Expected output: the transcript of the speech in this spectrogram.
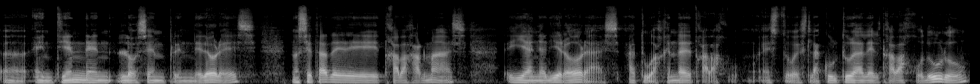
eh, entienden los emprendedores. No se trata de trabajar más y añadir horas a tu agenda de trabajo. Esto es la cultura del trabajo duro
